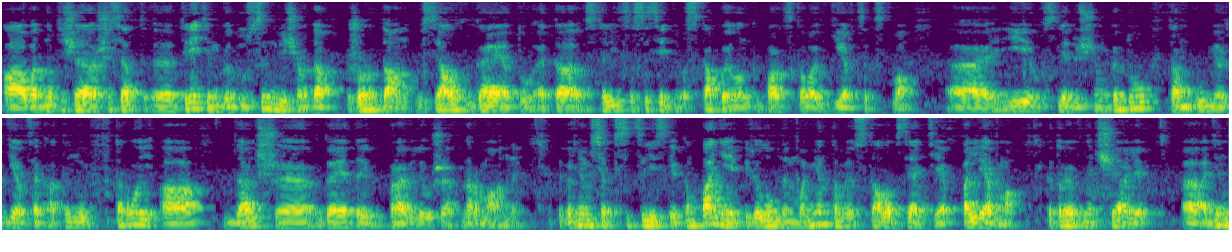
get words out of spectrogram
А в 1063 году сын Ричарда Жордан взял Гаэту, это столица соседнего с Капой Лангобардского герцогства. Э, и в следующем году там умер герцог Атенульф II, а дальше Гаэтой правили уже норманы. Вернемся к сицилийской кампании. Переломным моментом ее стало взятие Палермо, которое в начале XI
